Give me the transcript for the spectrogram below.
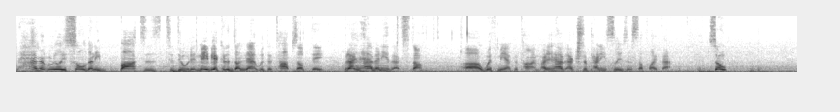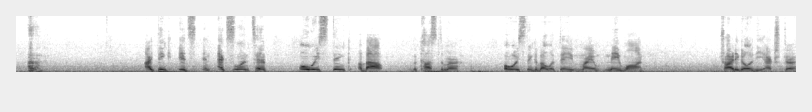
haven't really sold any boxes to do it. Maybe I could have done that with the Topps update, but I didn't have any of that stuff uh, with me at the time. I didn't have extra penny sleeves and stuff like that. So I think it's an excellent tip. Always think about the customer. Always think about what they might, may want try to go the extra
